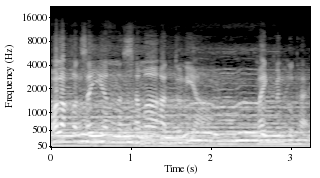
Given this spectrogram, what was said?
ওয়ালাকাদ যায়্যানা সামাআদ দুনিয়া। মাইক পেন কোথায়?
